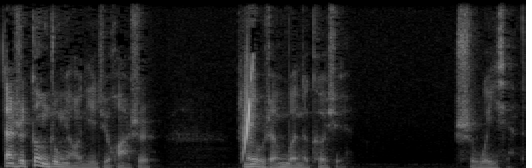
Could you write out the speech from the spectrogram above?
但是更重要的一句话是。没有人文的科学是危险的。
